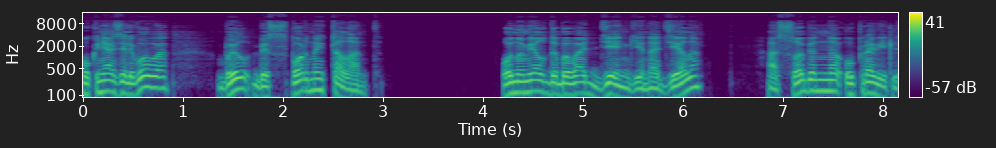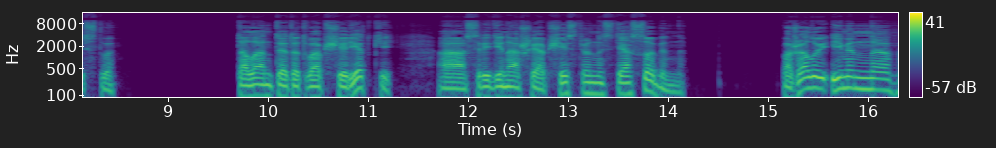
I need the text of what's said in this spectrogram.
У князя Львова был бесспорный талант. Он умел добывать деньги на дело, особенно у правительства. Талант этот вообще редкий, а среди нашей общественности особенно. Пожалуй, именно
